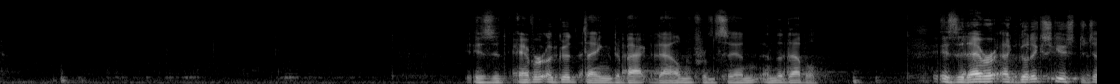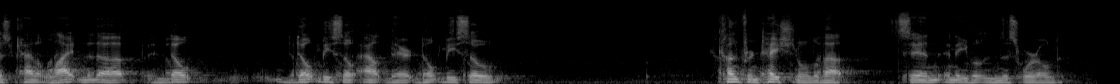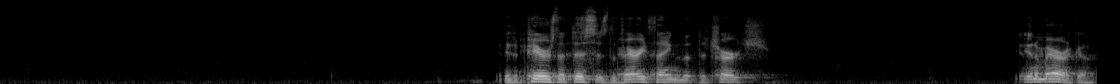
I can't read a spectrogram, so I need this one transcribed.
Is it ever a good thing to back down from sin and the devil? Is it ever a good excuse to just kind of lighten it up and don't don't be so out there, don't be so confrontational about sin and evil in this world? It appears that this is the very thing that the church in America,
